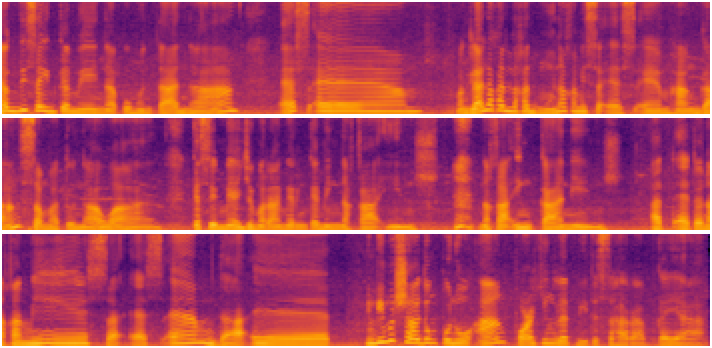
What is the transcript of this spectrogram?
nag-decide kami na pumunta ng SM. Maglalakad-lakad muna kami sa SM hanggang sa Matunawan kasi medyo marami rin kaming nakain. nakaing kanin. At eto na kami sa SM Daet. Hindi masyadong puno ang parking lot dito sa harap kaya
